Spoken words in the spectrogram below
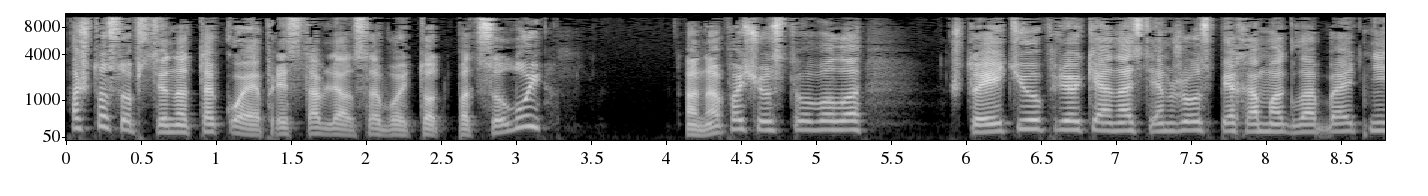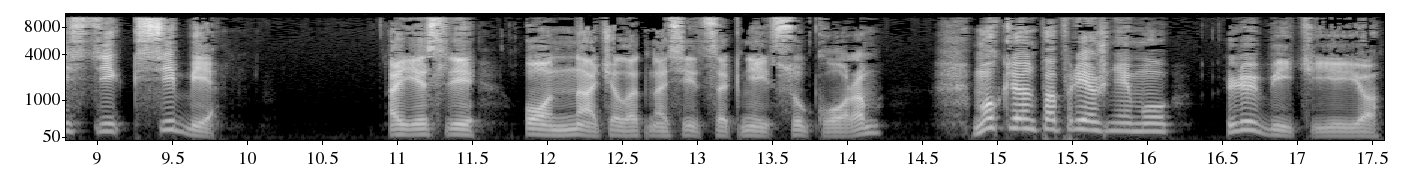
а что, собственно, такое представлял собой тот поцелуй, она почувствовала, что эти упреки она с тем же успехом могла бы отнести к себе. А если он начал относиться к ней с укором, мог ли он по-прежнему любить ее?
